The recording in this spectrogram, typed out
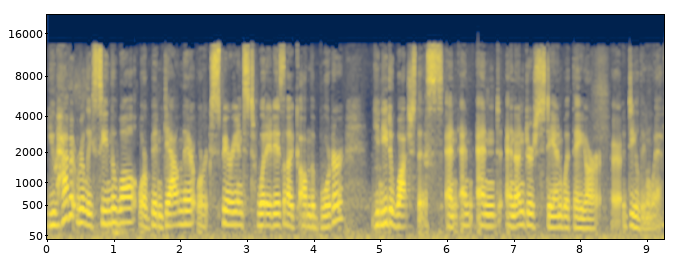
you haven't really seen the wall or been down there or experienced what it is like on the border you need to watch this and and and, and understand what they are uh, dealing with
